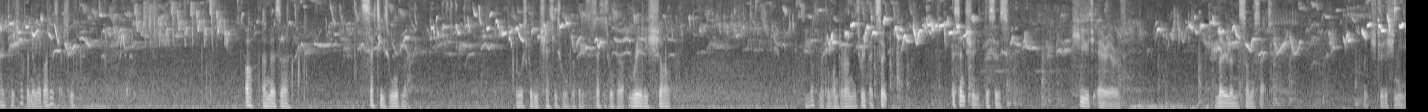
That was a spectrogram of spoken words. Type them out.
High pitch. I don't know what that is actually. Oh, and there's a Cetti's warbler. I always call them Chetty's warbler, but it's a Cetti's warbler, really sharp. Another little wander around these reed beds. So, essentially, this is a huge area of lowland Somerset, which traditionally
